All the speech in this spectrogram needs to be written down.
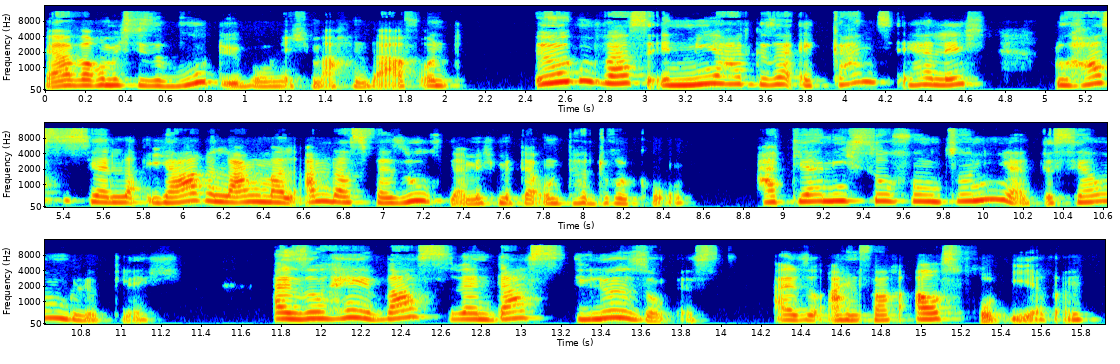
Ja, warum ich diese Wutübung nicht machen darf. Und irgendwas in mir hat gesagt, ey, ganz ehrlich, du hast es ja jahrelang mal anders versucht, nämlich mit der Unterdrückung. Hat ja nicht so funktioniert, bist ja unglücklich. Also, hey, was, wenn das die Lösung ist? Also einfach ausprobieren.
